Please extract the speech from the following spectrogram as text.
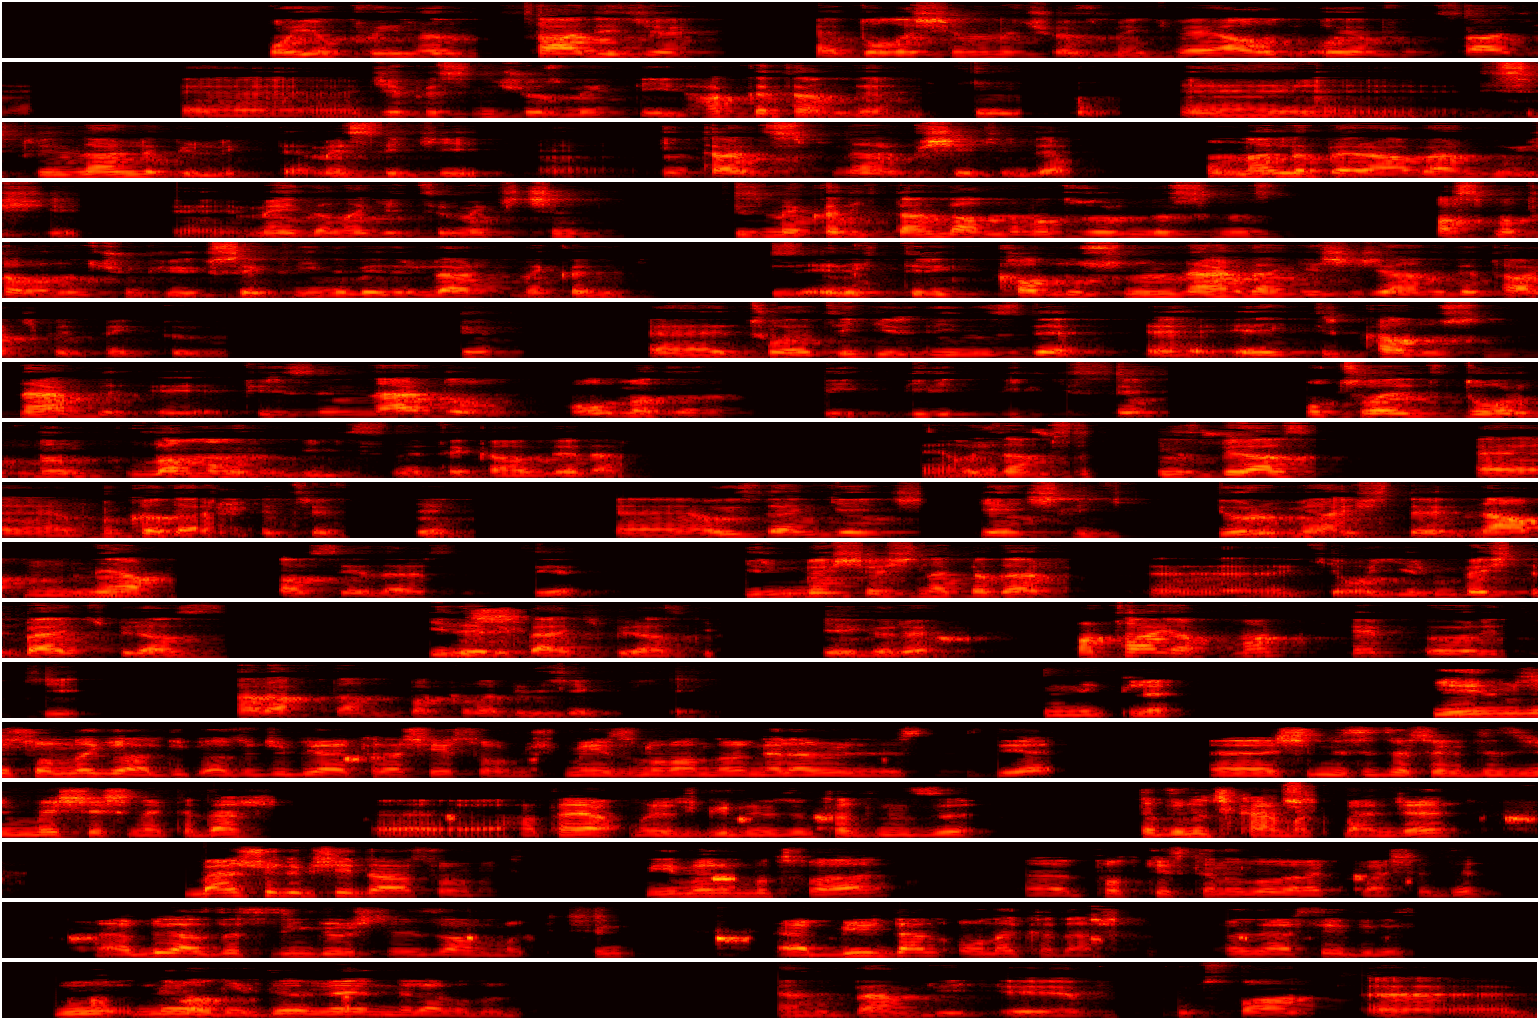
o yapının sadece e, dolaşımını çözmek veya o, o yapının sadece e, cephesini çözmek değil. Hakikaten de bütün e, disiplinlerle birlikte mesleki e, interdisipliner bir şekilde onlarla beraber bu işi e, meydana getirmek için siz mekanikten de anlamak zorundasınız. Asma tavanın çünkü yüksekliğini belirler mekanik. Siz elektrik kablosunun nereden geçeceğini de takip etmek durumundasınız. Çünkü e, tuvalete girdiğinizde e, elektrik kablosunun nerede, e, prizinin nerede ol, olmadığının bilgisi o tuvaleti doğru kullanıp kullanmamanın bilgisine tekabül eder. E, o yüzden bizim biraz e, bu kadar çetrefilli. E, o yüzden genç gençlik diyorum ya işte ne yap hı. ne yap tavsiye edersiniz diye. 25 yaşına kadar e, ki o 25 de belki biraz ileri belki biraz geriye göre hata yapmak hep öğretici taraftan bakılabilecek bir şey. Kesinlikle. yayınımızın sonuna geldik. Az önce bir arkadaş şey sormuş. Mezun olanlara neler öğrenirsiniz diye. Ee, şimdi siz de söylediğiniz 25 yaşına kadar e, hata yapma özgürlüğünüzün tadınızı tadını çıkarmak bence. Ben şöyle bir şey daha sormak istiyorum. Mimarın Mutfağı e, podcast kanalı olarak başladı. E, biraz da sizin görüşlerinizi almak için e, birden ona kadar önerseydiniz bu ne olurdu ve neler olurdu? Yani ben bir e, mutfağın e,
